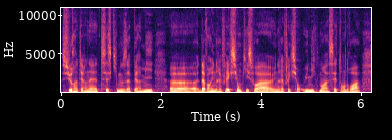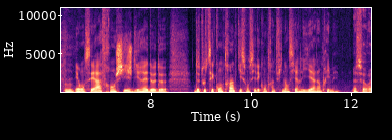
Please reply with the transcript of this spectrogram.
sur Internet. C'est ce qui nous a permis euh, d'avoir une réflexion qui soit une réflexion uniquement à cet endroit. Mmh. Et on s'est affranchi, je dirais, de, de, toutes ces contraintes qui sont aussi des contraintes financières liées à l'imprimé. Bien sûr, oui.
